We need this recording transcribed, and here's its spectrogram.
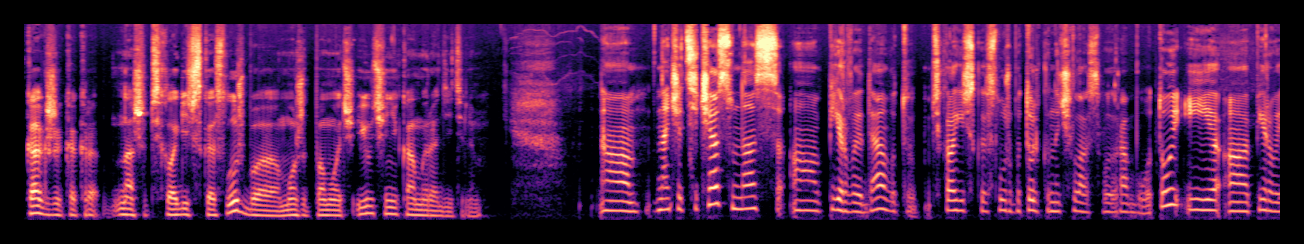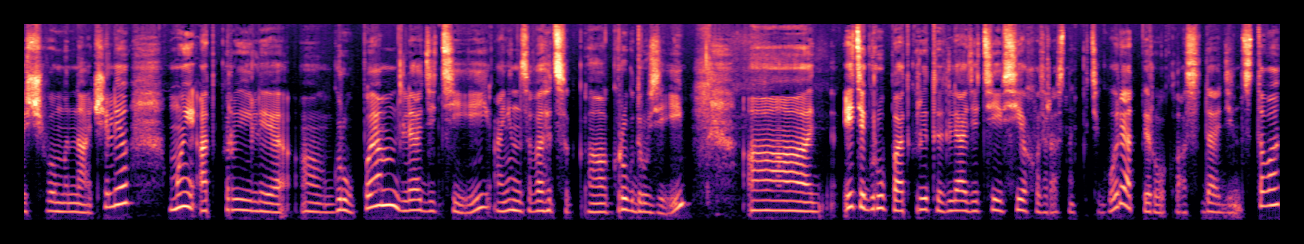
Как же как наша психологическая служба может помочь и ученикам, и родителям? А, значит, сейчас у нас а, первая, да, вот психологическая служба только начала свою работу, и а, первое, с чего мы начали, мы открыли группы для детей, они называются «Круг друзей». Эти группы открыты для детей всех возрастных категорий, от первого класса до одиннадцатого.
